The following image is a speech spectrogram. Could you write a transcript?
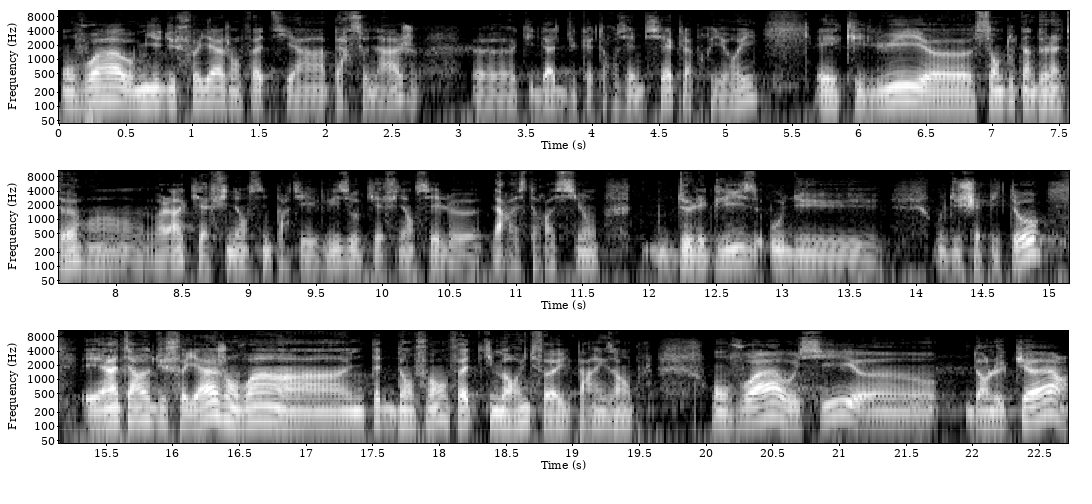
on voit au milieu du feuillage, en fait, il y a un personnage euh, qui date du XIVe siècle a priori, et qui lui, euh, sans doute un donateur, hein, voilà, qui a financé une partie de l'église ou qui a financé la restauration de l'église ou du ou du chapiteau. Et à l'intérieur du feuillage, on voit un, une tête d'enfant en fait qui mord une feuille, par exemple. On voit aussi euh, dans le cœur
